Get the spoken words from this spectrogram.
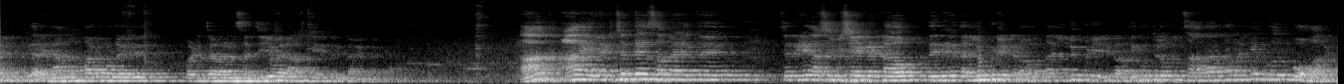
എനിക്കറിയാം ഞാൻ മുമ്പാട് കോളേജിൽ പഠിച്ചവരാണ് സജീവ ഉണ്ടായിരുന്നൊക്കെ ആ ആ ഇലക്ഷന്റെ സമയത്ത് ചെറിയ കശവിഷയൊക്കെ ഉണ്ടാവും ചെറിയ തല്ലുപിടിയൊക്കെ ഉണ്ടാവും. തല്ലുപിടി കത്തിക്കുത്തിലൊന്നും സാധാരണ വലിയ പോലും പോവാറില്ല.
